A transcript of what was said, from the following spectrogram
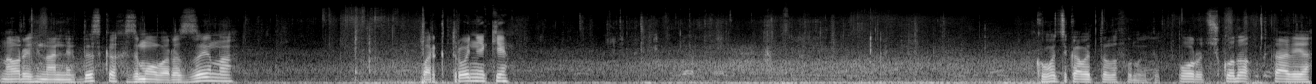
На оригінальних дисках, зимова резина, парктроніки. Кого цікавить, телефонуйте. Поруч шкода Octavia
